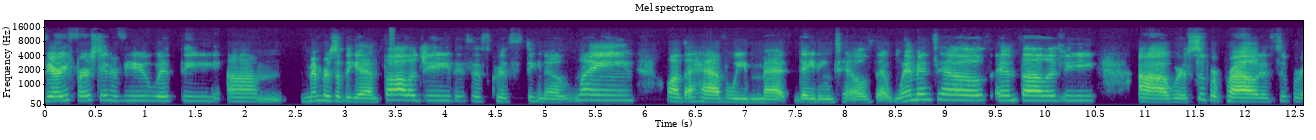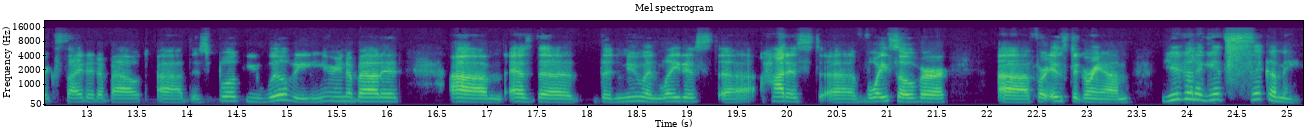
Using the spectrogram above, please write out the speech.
very first interview with the um, members of the anthology. This is Cristina Lane on the Have We Met Dating Tales That Women Tells anthology. Uh, we're super proud and super excited about uh, this book. You will be hearing about it um, as the the new and latest, uh, hottest uh, voiceover uh, for Instagram, you're gonna get sick of me.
